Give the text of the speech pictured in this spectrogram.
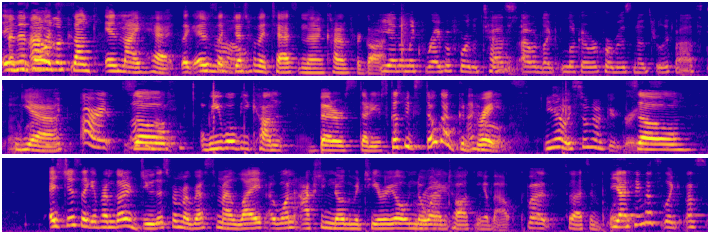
it And was then I would like look- sunk in my head. Like it was like just for the test, and then I kind of forgot. Yeah, then like right before the test, I would like look over Corbett's notes really fast. And, Yeah. Like, all right. So enough." we will become better studiers because we still got good I grades. yeah, we still got good grades. So it's just like if I'm gonna do this for my rest of my life, I want to actually know the material, and know what I'm talking about. but So that's important. yeah, I think that's like that's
